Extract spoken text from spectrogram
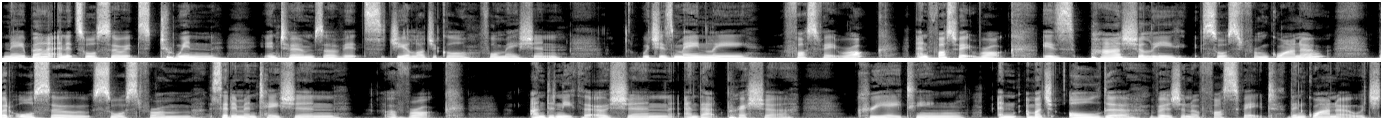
neighbor, and it's also its twin in terms of its geological formation, which is mainly phosphate rock. And phosphate rock is partially sourced from guano, but also sourced from sedimentation of rock underneath the ocean and that pressure creating an, a much older version of phosphate than guano, which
